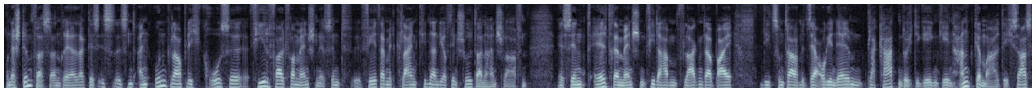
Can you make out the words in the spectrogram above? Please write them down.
Und da stimmt was, Andrea sagt. Es, ist, es sind eine unglaublich große Vielfalt von Menschen. Es sind Väter mit kleinen Kindern, die auf den Schultern einschlafen. Es sind ältere Menschen. Viele haben Flaggen dabei, die zum Teil auch mit sehr originellen Plakaten durch die Gegend gehen, handgemalt. Ich saß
